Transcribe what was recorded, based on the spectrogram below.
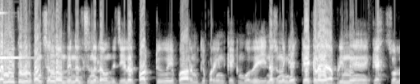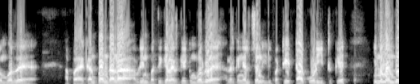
சமீபத்தில் ஒரு ஃபங்க்ஷனில் வந்து நெல்சனில் வந்து ஜெயிலர் பார்ட் டூ எப்போ ஆரம்பிக்க போகிறீங்கன்னு கேட்கும்போது என்ன சொன்னீங்க? கேட்கல அப்படின்னு கே சொல்லும்போது அப்போ கன்ஃபார்ம் தானா அப்படின்னு பத்திரிகையாளர் கேட்கும்போது அதற்கு நெல்சன் இது பற்றி டாக் ஓடிக்கிட்டு இருக்கு இன்னும் வந்து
